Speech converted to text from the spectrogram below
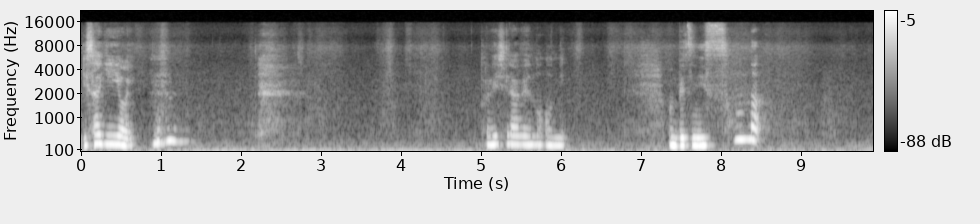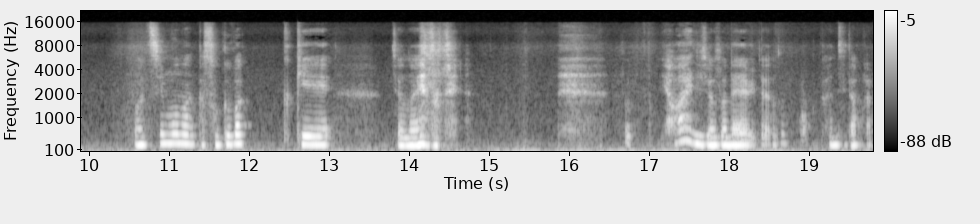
潔い。取り調べの鬼。別にそんな私もなんか束縛系じゃないので。やばいでしょそれみたいな感じだから。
